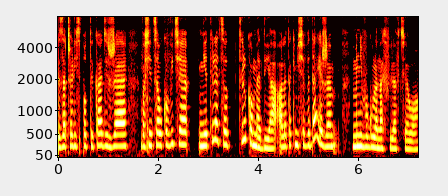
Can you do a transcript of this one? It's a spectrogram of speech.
zaczęli spotykać, że właśnie całkowicie nie tyle co tylko media, ale tak mi się wydaje, że mnie w ogóle na chwilę wcięło.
